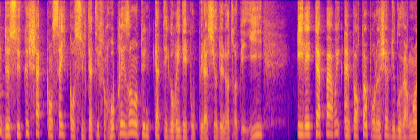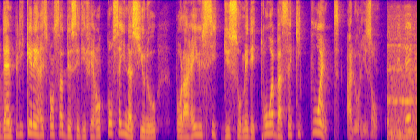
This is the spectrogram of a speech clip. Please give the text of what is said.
de ce que chaque conseil consultatif représente une catégorie des populations de notre pays, il est apparu important pour le chef du gouvernement d'impliquer les responsables de ces différents conseils nationaux pour la réussite du sommet des trois bassins qui pointent à l'horizon. L'idée du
